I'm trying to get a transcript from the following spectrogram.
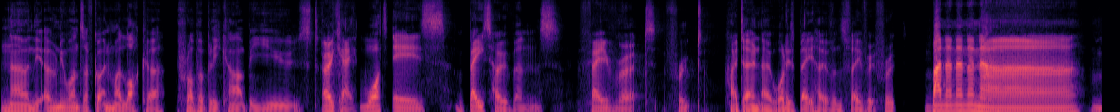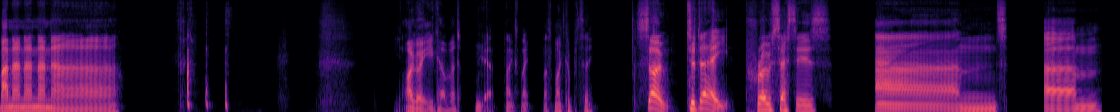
no, and the only ones I've got in my locker probably can't be used. Okay. What is Beethoven's favorite fruit? I don't know. What is Beethoven's favorite fruit? Banana na na. Banana na na. I got you covered. Yeah, thanks, mate. That's my cup of tea. So today, processes and um,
